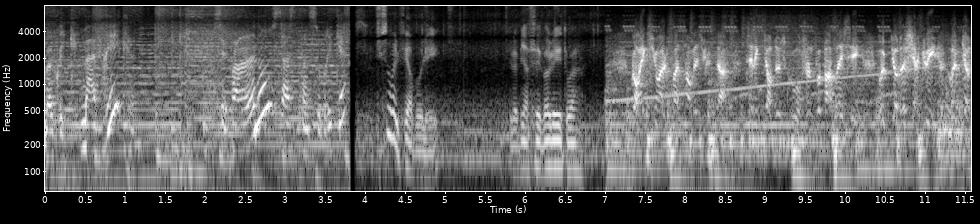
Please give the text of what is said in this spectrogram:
Maverick. Maverick C'est pas un nom, ça, c'est un sobriquet. Tu saurais le faire voler. Tu l'as bien fait voler, toi. Correction alpha sans résultat. Sélecteur de secours, je ne peux pas dresser. Rupture de circuit, rupture...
